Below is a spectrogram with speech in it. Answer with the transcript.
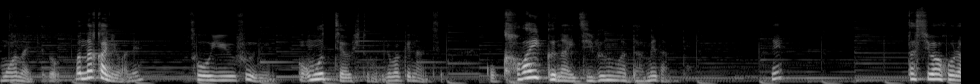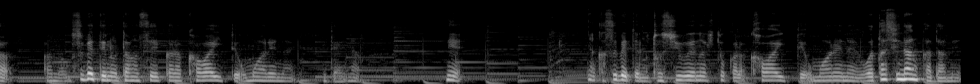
思わないけど、まあ、中にはねそういうふうに思っちゃう人もいるわけなんですよ。こう可愛くない自分はダメだみたいな。ね。私はほらあの全ての男性から可愛いって思われないみたいな。ね。なんか全ての年上の人から可愛いって思われない私なんかダメっ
